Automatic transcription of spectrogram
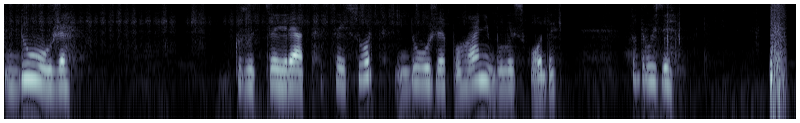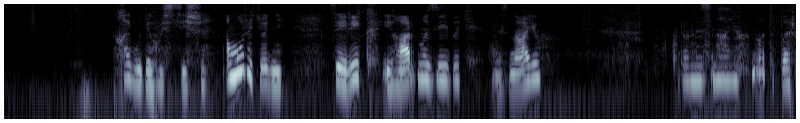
дуже, кажу, цей ряд, цей сорт дуже погані були сходи. То, друзі, хай буде густіше. А може сьогодні цей рік і гарно зійдуть, не знаю. Та не знаю. Ну а тепер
